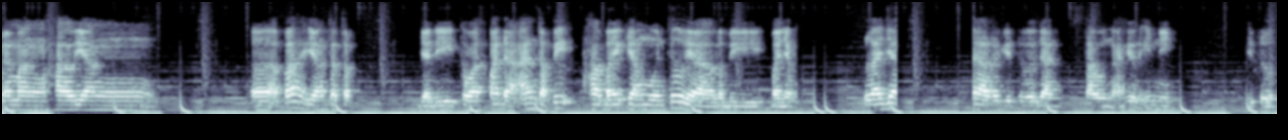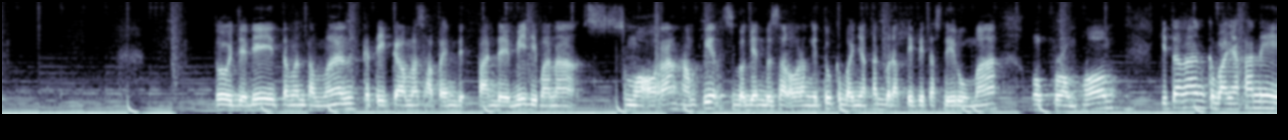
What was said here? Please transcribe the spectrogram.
memang hal yang uh, apa yang tetap jadi kewaspadaan tapi hal baik yang muncul ya lebih banyak belajar gitu dan tahun akhir ini gitu. Tuh jadi teman-teman ketika masa pandemi di mana semua orang hampir sebagian besar orang itu kebanyakan beraktivitas di rumah work from home. Kita kan kebanyakan nih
